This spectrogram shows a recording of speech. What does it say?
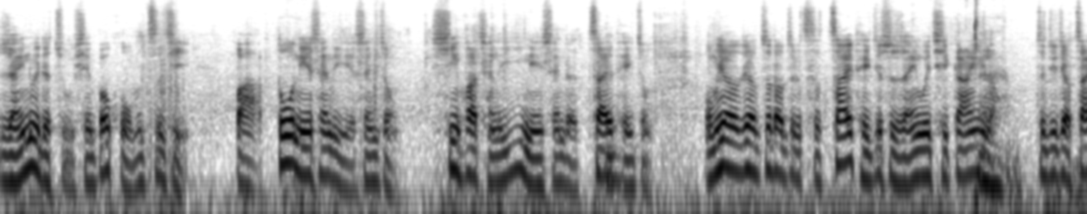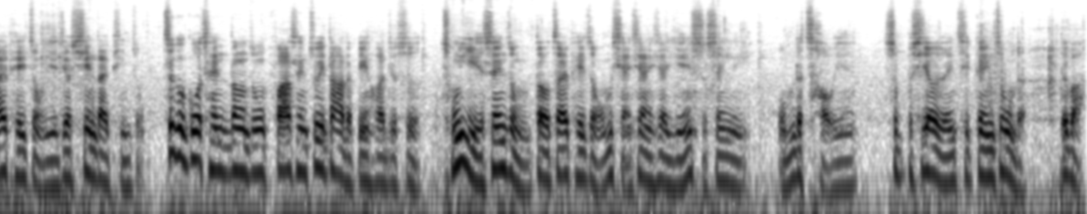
人类的祖先包括我们自己，把多年生的野生种驯化成了一年生的栽培种。我们要要知道这个词，栽培就是人为去干预了，这就叫栽培种，也叫现代品种。这个过程当中发生最大的变化就是从野生种到栽培种。我们想象一下，原始森林，我们的草原是不需要人去耕种的，对吧？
